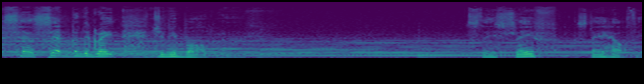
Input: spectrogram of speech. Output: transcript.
says said by the great Jimmy Baldwin. Stay safe, stay healthy.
